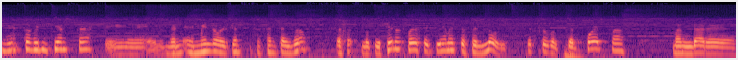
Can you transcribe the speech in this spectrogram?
Y estos dirigentes, eh, en, 1962, lo que hicieron fue efectivamente hacer lobby, ¿cierto? Cualquier puerta, mandar. Eh,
